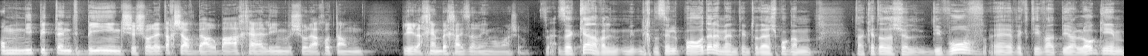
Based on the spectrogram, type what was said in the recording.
omnipotent being ששולט עכשיו בארבעה חיילים ושולח אותם להילחם בחייזרים או משהו. זה- זה כן, אבל נכנסים לפה עוד אלמנטים, אתה יודע, יש פה גם את הקטע הזה של דיבוב אה, וכתיבת דיאלוגים.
